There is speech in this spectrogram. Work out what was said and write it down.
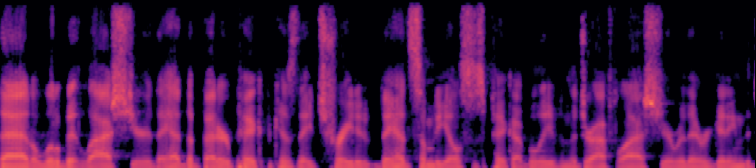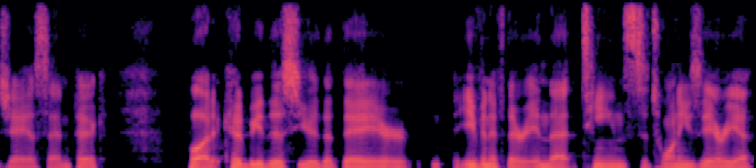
that a little bit last year. They had the better pick because they traded, they had somebody else's pick, I believe, in the draft last year where they were getting the JSN pick. But it could be this year that they are, even if they're in that teens to 20s area,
